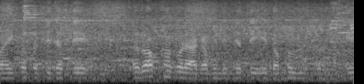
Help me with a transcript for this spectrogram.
বাহিকতাটি যাতে রক্ষা করে আগামী দিন যাতে এই দখলমুক্ত থাকে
